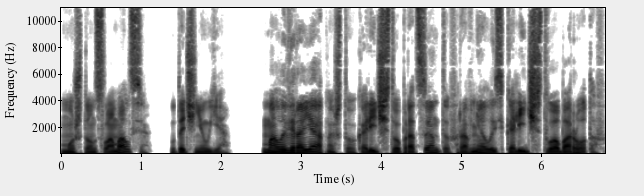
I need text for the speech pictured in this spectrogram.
Может, он сломался? уточнил я. Маловероятно, что количество процентов равнялось количеству оборотов.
